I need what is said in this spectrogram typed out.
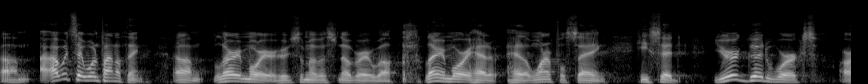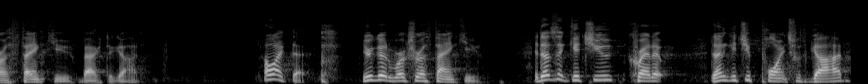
Um, I would say one final thing. Um, Larry Moyer, who some of us know very well, Larry Moyer had a, had a wonderful saying. He said, Your good works are a thank you back to God. I like that. Your good works are a thank you. It doesn't get you credit, doesn't get you points with God.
